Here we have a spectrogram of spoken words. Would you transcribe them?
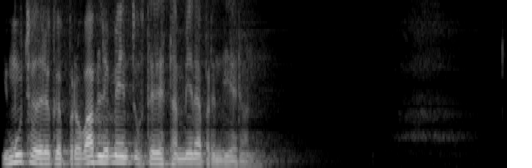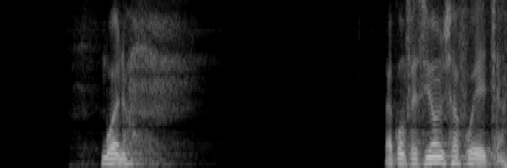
y mucho de lo que probablemente ustedes también aprendieron. Bueno, la confesión ya fue hecha.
